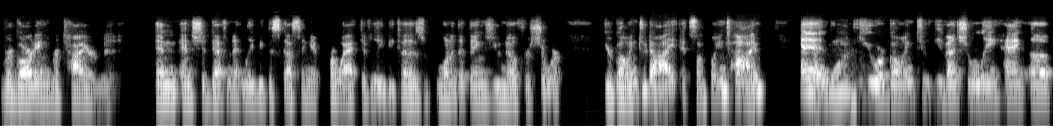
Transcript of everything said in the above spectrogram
regarding retirement and and should definitely be discussing it proactively because one of the things you know for sure you're going to die at some point in time and you are going to eventually hang up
